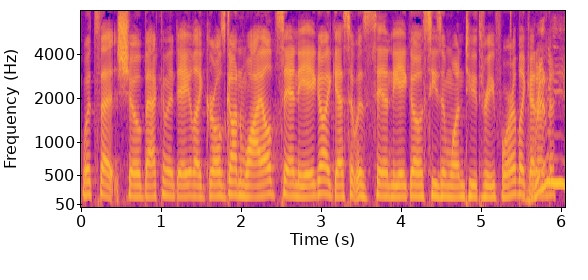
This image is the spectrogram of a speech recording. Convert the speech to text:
what's that show back in the day, like Girls Gone Wild, San Diego. I guess it was San Diego season one, two, three, four. Like, I don't know.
